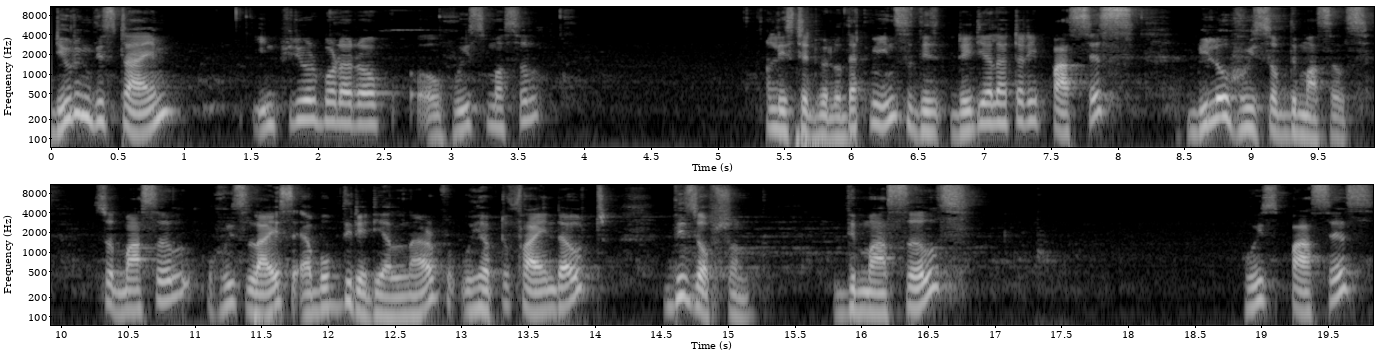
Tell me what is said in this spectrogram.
During this time, inferior border of, of which muscle listed below. That means the radial artery passes below which of the muscles. So muscle which lies above the radial nerve, we have to find out this option. The muscles which passes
